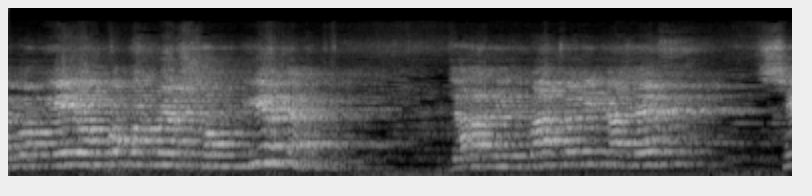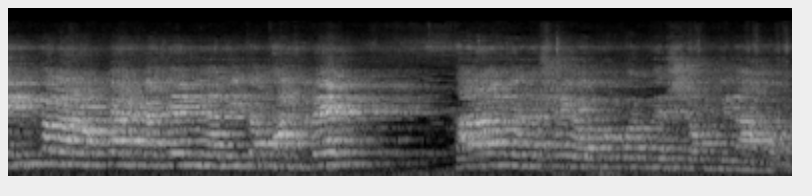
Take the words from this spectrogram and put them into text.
এবং এই অপকর্মের সঙ্গীও যেন যারা নির্বাচনী কাজে শৃঙ্খলা রক্ষার কাজে নিয়োজিত থাকবেন তারাও যেন সেই অপকর্মের সঙ্গী না হন।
